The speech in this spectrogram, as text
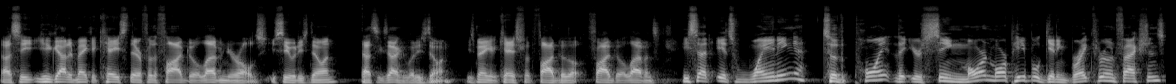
Uh, see, you got to make a case there for the five to 11 year olds. You see what he's doing? That's exactly what he's doing. He's making a case for the five to five to 11s. He said it's waning to the point that you're seeing more and more people getting breakthrough infections,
